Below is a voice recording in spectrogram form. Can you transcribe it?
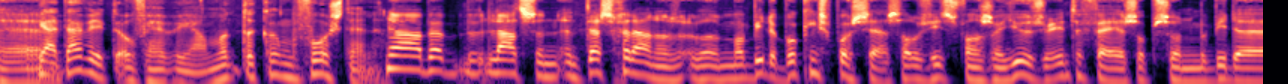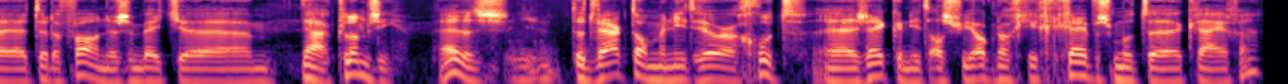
Uh, ja, daar wil ik het over hebben, ja, want dat kan ik me voorstellen. Nou, we hebben laatst een, een test gedaan, een, mobiele boekingsproces. Hadden we iets van zo'n user interface op zo'n mobiele telefoon. Dus een beetje ja, clumsy. He, dus, dat werkt dan maar niet heel erg goed. Uh, zeker niet als je ook nog je gegevens moet uh, krijgen.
